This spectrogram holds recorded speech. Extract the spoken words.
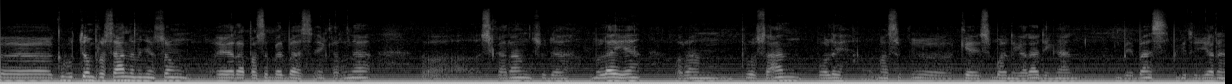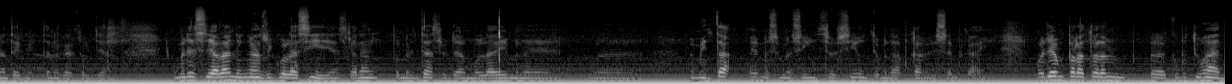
uh, kebutuhan perusahaan menyongsong era pasar bebas ya karena uh, sekarang sudah mulai ya orang perusahaan boleh masuk uh, ke sebuah negara dengan bebas begitu juga dengan tenaga kerja. Kemudian sejalan dengan regulasi ya sekarang pemerintah sudah mulai meminta ya, masing-masing institusi untuk menerapkan SMKI. Kemudian peraturan uh, kebutuhan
